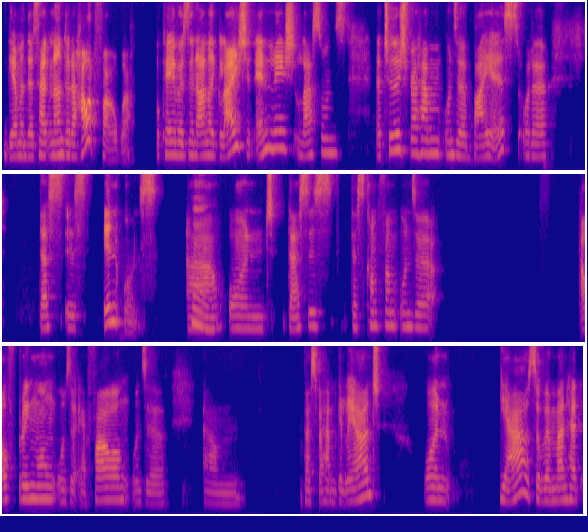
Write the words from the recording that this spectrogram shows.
jemand, das hat eine andere Hautfarbe. Okay, wir sind alle gleich und ähnlich. Lass uns, natürlich, wir haben unser Bias oder das ist in uns. Äh, Hm. und das ist, das kommt von unserer Aufbringung, unserer Erfahrung, unser ähm, was wir haben gelernt. Und ja, so wenn man hat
